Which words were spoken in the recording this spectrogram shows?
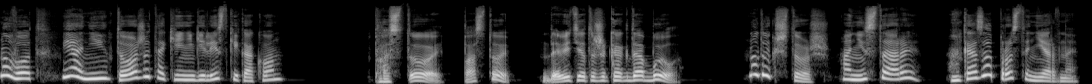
«Ну вот, и они тоже такие нигилистки, как он». «Постой, «Постой, да ведь это же когда было?» «Ну так что ж, они старые. А коза просто нервная.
